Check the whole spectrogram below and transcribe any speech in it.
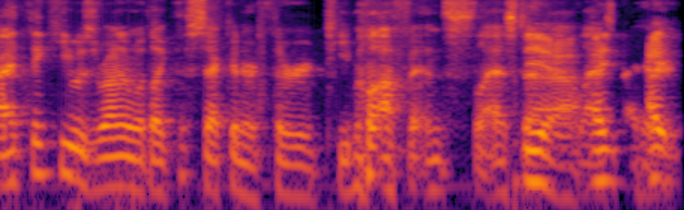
I think he was running with like the second or third team offense last. Uh, yeah, last I, I,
